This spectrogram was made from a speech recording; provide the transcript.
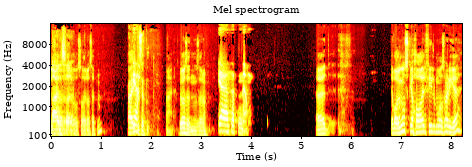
Nei, dessverre. og Sara har sett den? Jeg har ikke Ja. sett den. Nei, du har sett den, Sara. Jeg har sett den, ja. Eh, Det var jo en ganske hard film å svelge.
